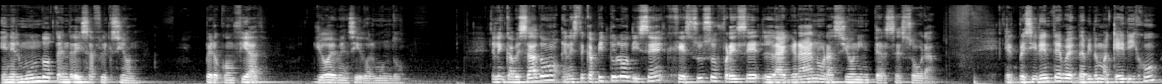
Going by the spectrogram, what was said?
En el mundo tendréis aflicción, pero confiad, yo he vencido al mundo. El encabezado en este capítulo dice, Jesús ofrece la gran oración intercesora. El presidente David McKay dijo,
